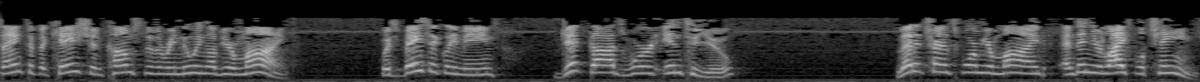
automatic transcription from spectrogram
sanctification comes through the renewing of your mind, which basically means get God's Word into you let it transform your mind, and then your life will change.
